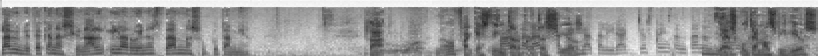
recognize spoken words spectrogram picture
la Biblioteca Nacional i les ruïnes de Mesopotàmia. Clar, no? fa aquesta interpretació. Ja escoltem els vídeos.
